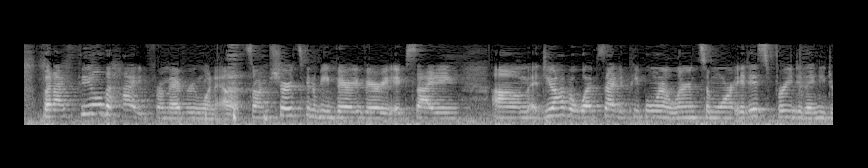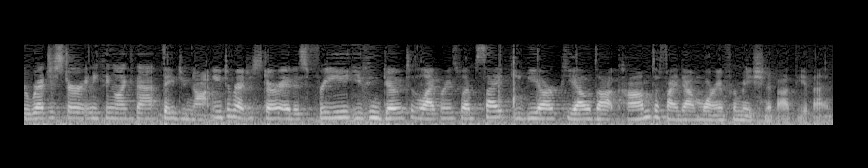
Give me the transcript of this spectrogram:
but I feel the hype from everyone else. So I'm sure it's going to be very, very exciting. Um, do you have a website if people want to learn some more? It is free. Do they need to register or anything like that? They do not need to register. It is free. You can go to the library's website, ebrpl.com, to find out more information about the event.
